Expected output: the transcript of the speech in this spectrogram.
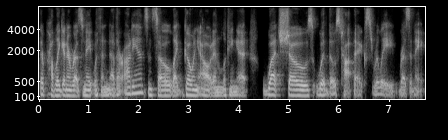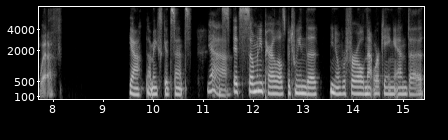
they're probably going to resonate with another audience. And so, like going out and looking at what shows would those topics really resonate with. Yeah, that makes good sense. Yeah. It's, it's so many parallels between the, you know, referral networking and the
